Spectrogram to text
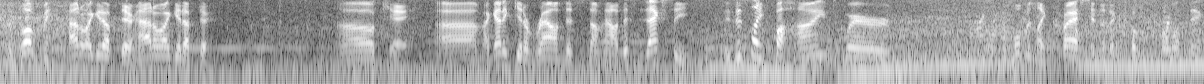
It's above me. How do I get up there? How do I get up there? Okay. Um, I gotta get around this somehow. This is actually... Is this like behind where the woman like crashed into the Coca-Cola thing?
